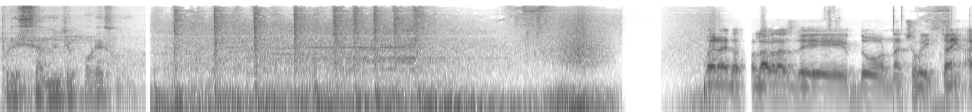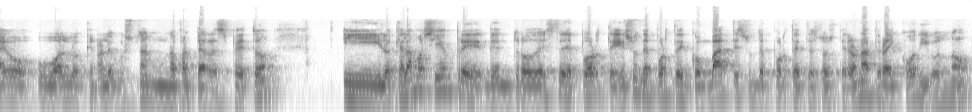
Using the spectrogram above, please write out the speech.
precisamente por eso. Bueno, las palabras de don Nacho Beristain, algo, hubo algo que no le gustan, una falta de respeto. Y lo que hablamos siempre dentro de este deporte, es un deporte de combate, es un deporte de testosterona, pero hay códigos, ¿no?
